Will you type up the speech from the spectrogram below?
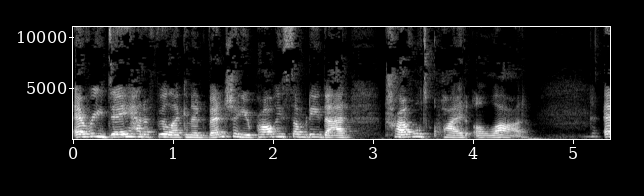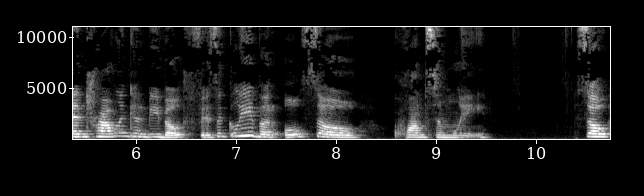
Every day had to feel like an adventure. You're probably somebody that traveled quite a lot. And traveling can be both physically but also quantumly. So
